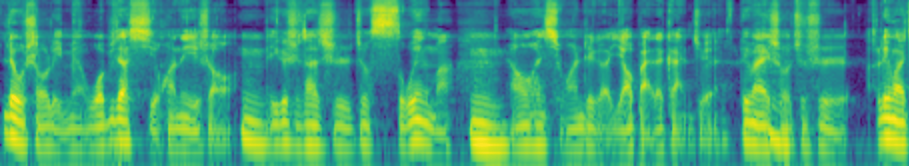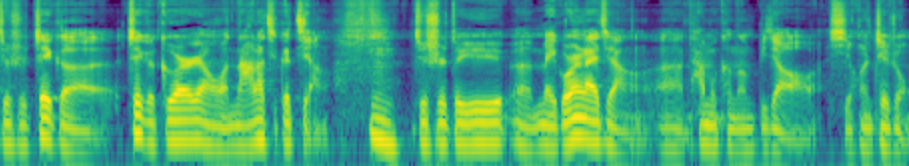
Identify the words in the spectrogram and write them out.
六首里面，我比较喜欢的一首，嗯，一个是它是就 swing 嘛，嗯，然后我很喜欢这个摇摆的感觉。另外一首就是，另外就是这个这个歌让我拿了几个奖，嗯，就是对于呃美国人来讲，呃，他们可能比较喜欢这种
